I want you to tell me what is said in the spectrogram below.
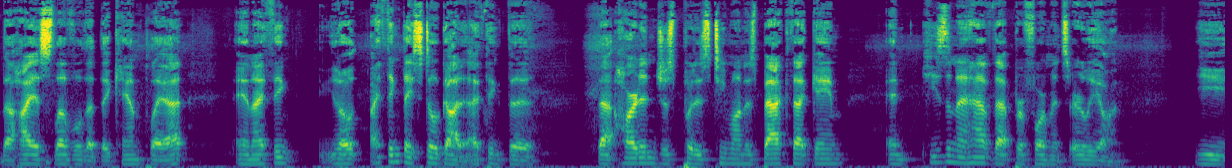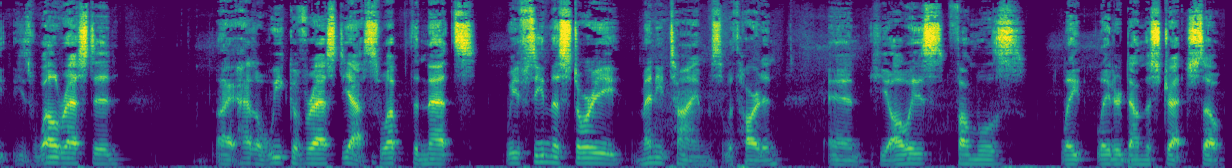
the highest level that they can play at and I think you know I think they still got it I think the that Harden just put his team on his back that game, and he's gonna have that performance early on. He he's well rested. I had a week of rest. Yeah, swept the Nets. We've seen this story many times with Harden, and he always fumbles late later down the stretch. So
